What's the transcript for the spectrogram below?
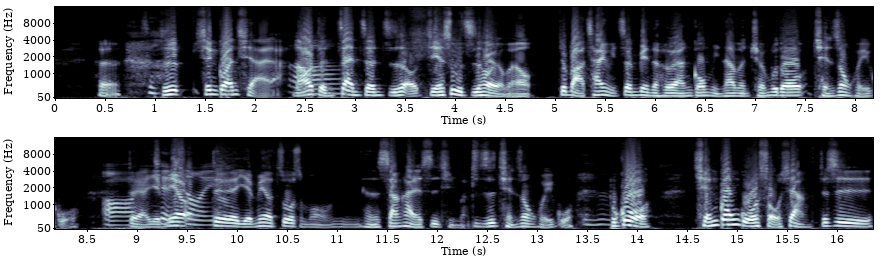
呃，是就是先关起来啦，哦然后等战争之后结束之后，有没有就把参与政变的荷兰公民他们全部都遣送回国？哦，对啊，也没有对，也没有做什么、嗯、可能伤害的事情嘛，就只是遣送回国。嗯不过前公国首相就是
